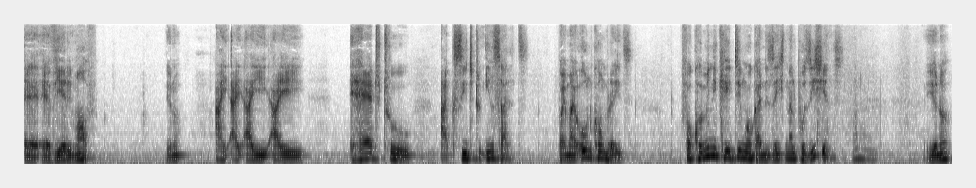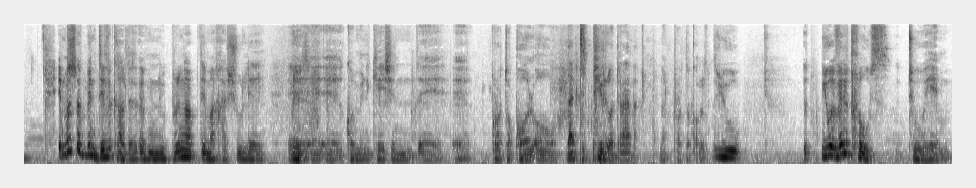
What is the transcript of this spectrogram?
uh, uh, veering off. You know, I, I, I, I had to accede to insults by my own comrades for communicating organizational positions. You know, It must have been difficult. I mean, you bring up the Magashule uh, Yes. uh, uh, communication uh, uh, protocol, or that period rather, not protocol. You you were very close to him.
